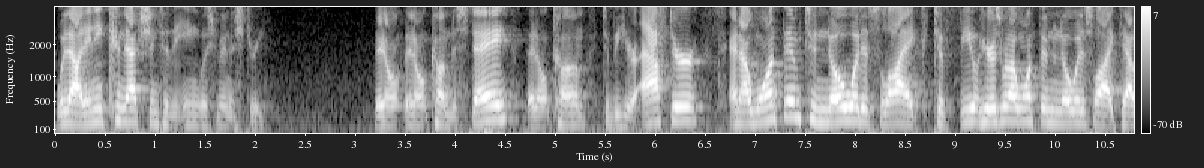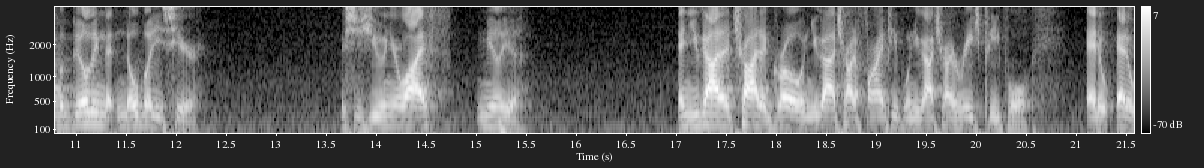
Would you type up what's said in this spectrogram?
without any connection to the English ministry. They don't, they don't come to stay, they don't come to be here after. And I want them to know what it's like to feel. Here's what I want them to know what it's like to have a building that nobody's here. It's just you and your wife, Amelia. And you got to try to grow and you got to try to find people and you got to try to reach people at a, at a,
